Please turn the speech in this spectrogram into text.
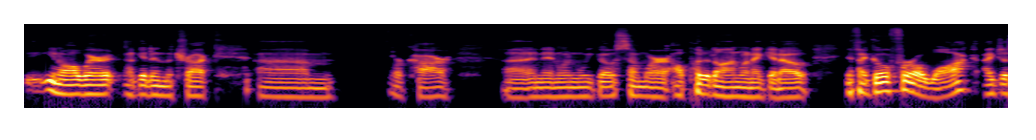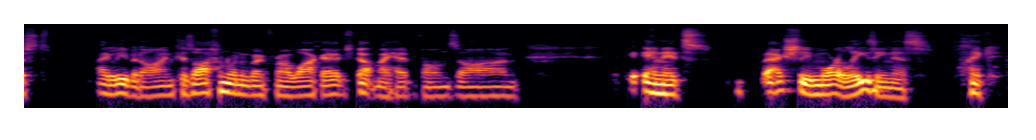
you know, I'll wear it. I'll get in the truck um, or car, uh, and then when we go somewhere, I'll put it on when I get out. If I go for a walk, I just I leave it on because often when I'm going for a walk, I just got my headphones on, and it's actually more laziness. Like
